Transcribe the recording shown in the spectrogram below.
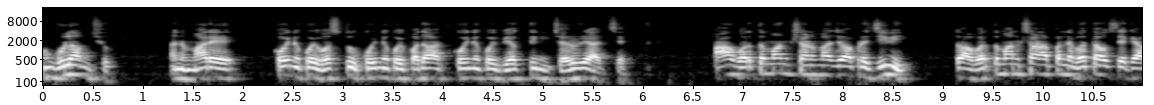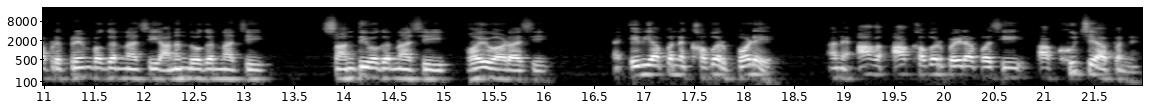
હું ગુલામ છું. અને મારે કોઈને કોઈ વસ્તુ, કોઈને કોઈ પદાર્થ, કોઈને કોઈ વ્યક્તિની જરૂરિયાત છે. આ વર્તમાન ક્ષણમાં જો આપણે જીવી, તો આ વર્તમાન ક્ષણ આપણને બતાવશે કે આપણે પ્રેમ વગરના છીએ, આનંદ વગરના છીએ, શાંતિ વગરના છીએ, ભયવાળા છીએ. એવી આપણને ખબર પડે અને આ આ ખબર પડ્યા પછી આ ખૂચે આપણને.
